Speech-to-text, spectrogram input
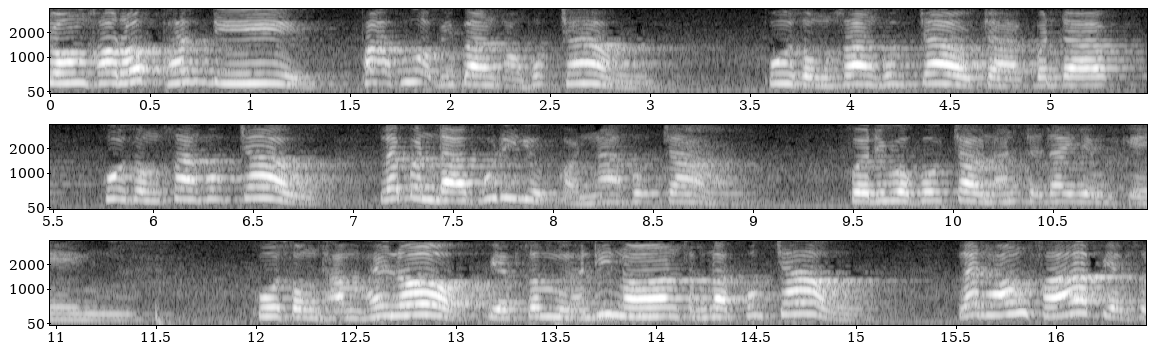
จงเคารพพักดี พระผู้อภิบาลของพวกเจ้า ผู้ทรงสร้างพวกเจ้าจากบรรดาผู้ทรงสร้างพวกเจ้า และบรรดาผู้ที่อยู่ก่อนหน้าพวกเจ้า เพื่อที่ว่าพวกเจ้านั้นจะได้ยำเกรง ผู้ทรงทำให้โลกเปรียบเสมือนที่นอนสำหรับพวกเจ้า และท้องฟ้าเปรียบเส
